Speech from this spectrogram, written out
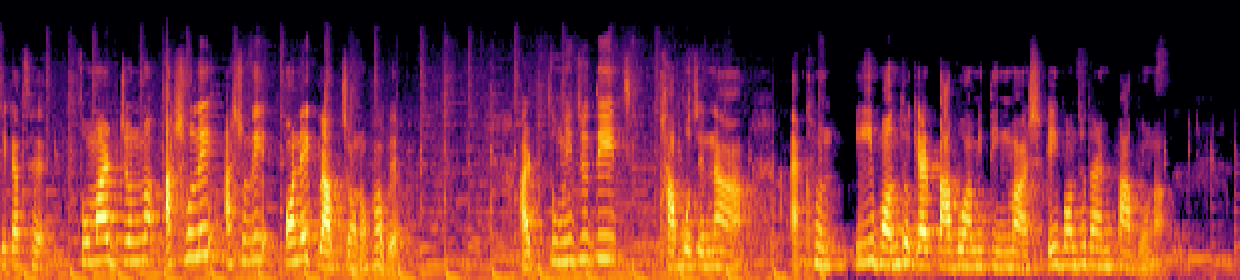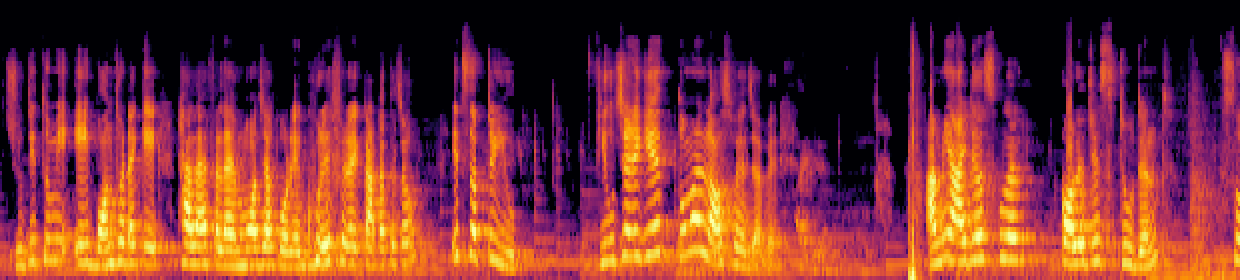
ঠিক আছে? তোমার জন্য আসলেই আসলেই অনেক লাভজনক হবে। আর তুমি যদি ভাবো যে না, এখন এই বন্ধকে আর পাবো আমি তিন মাস, এই বন্ধটা আমি পাবো না। যদি তুমি এই বন্ধটাকে হেলায় ফেলায় মজা করে ঘুরে ফিরে কাটাতে চাও ইটস আপ টু ইউ ফিউচারে গিয়ে তোমার লস হয়ে যাবে। আমি আইডিয়াল স্কুলের কলেজের স্টুডেন্ট সো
